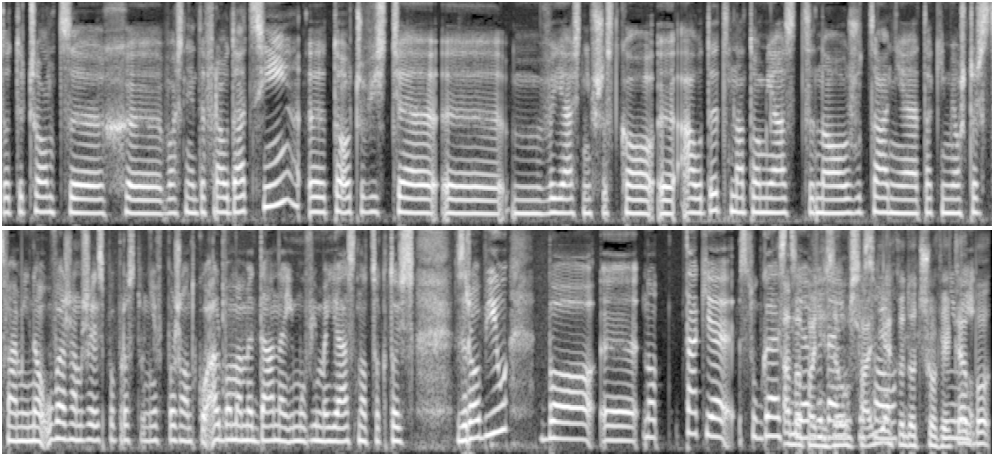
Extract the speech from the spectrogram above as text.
dotyczących e, właśnie defraudacji. E, to oczywiście wyjaśni wszystko audyt, natomiast no, rzucanie takimi oszczerstwami, no, uważam, że jest po prostu nie w porządku. Albo mamy dane i mówimy jasno, co ktoś zrobił, bo no, takie sugestie, A ma pani wydaje mi się, są jako do człowieka, bo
